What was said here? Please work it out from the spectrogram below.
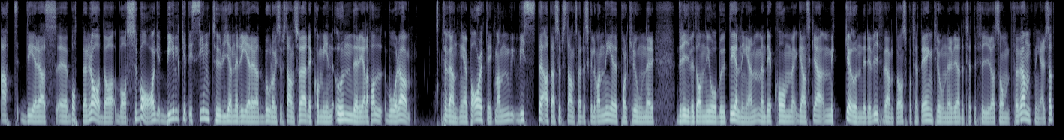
att deras eh, bottenrad då var svag, vilket i sin tur genererar att bolagets substansvärde kom in under i alla fall våra förväntningar på Arctic. Man visste att det här substansvärdet skulle vara ner ett par kronor drivet av Neobo-utdelningen, men det kom ganska mycket under det vi förväntade oss på 31 kronor. Vi hade 34 som förväntningar. Så att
